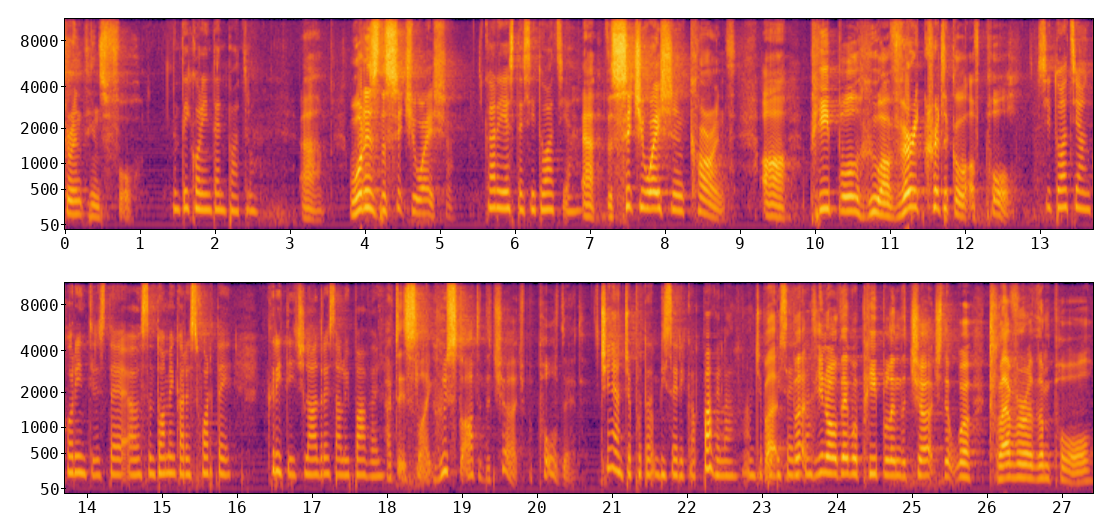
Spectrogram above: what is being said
Corinthians 4. 1 Corinteni 4. Um, what is the situation? Care este situația? Uh, the situation in Corinth are people who are very critical of Paul. Situația în Corint este, uh, sunt oameni care sunt foarte critici la adresa lui Pavel. It's like, who started the church? But Paul did. Cine a început biserica? Pavel a început But, biserica. but, you know, there were people in the church that were cleverer than Paul.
